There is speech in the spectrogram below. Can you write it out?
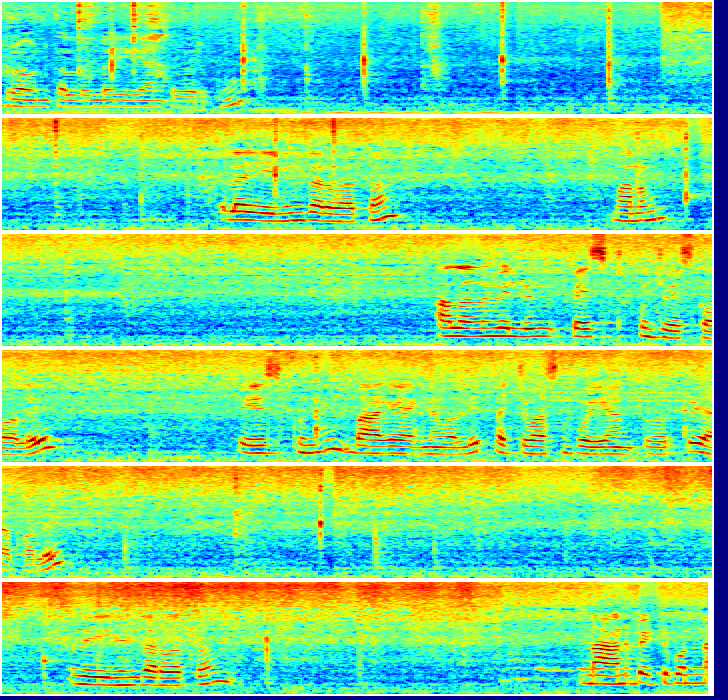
బ్రౌన్ కలర్లో వేయేంత వరకు. ఇలా వేగిన తర్వాత మనం అల్లం వెల్లుల్లి పేస్ట్ కొంచెం వేసుకోవాలి. వేసుకుని బాగా వేగనివ్వాలి పచ్చివాసన పోయేంత వరకు వేపాలి. వేగిన తర్వాత నానబెట్టుకున్న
